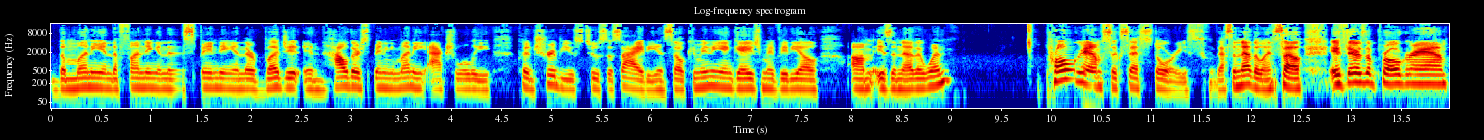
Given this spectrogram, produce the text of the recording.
the money and the funding and the spending and their budget and how they're spending money actually contributes to society. And so community engagement video um, is another one program success stories. That's another one. So if there's a program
